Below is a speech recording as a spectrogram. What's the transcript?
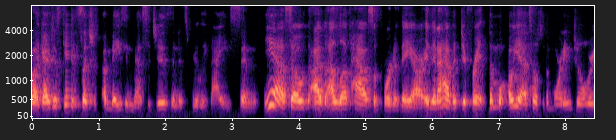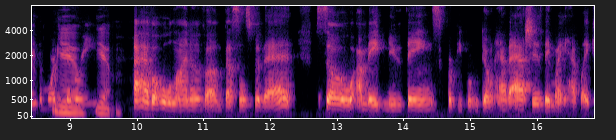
like I just get such amazing messages, and it's really nice. And yeah, so I, I love how supportive they are. And then I have a different the oh yeah, I told you the morning jewelry, the morning yeah, memory. Yeah. I have a whole line of um, vessels for that. So I made new things for people who don't have ashes. They might have like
